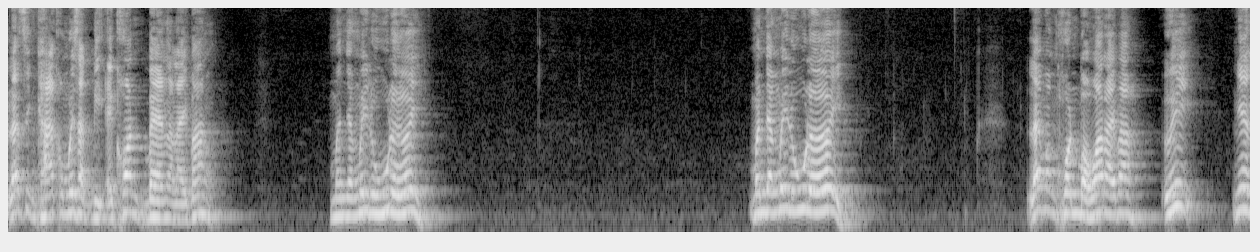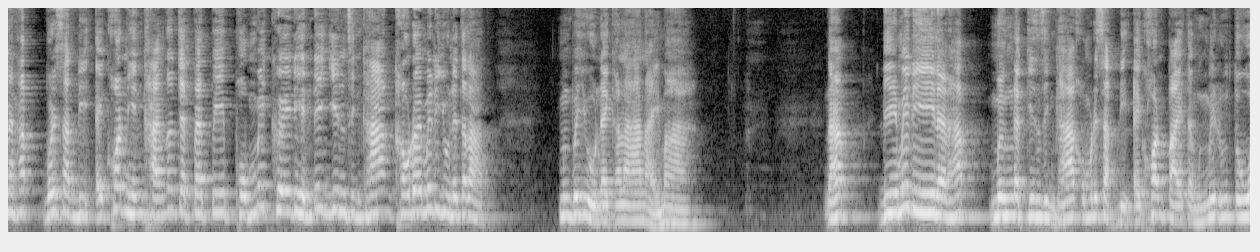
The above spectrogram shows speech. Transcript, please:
และสินค้าของบริษัทดีไอคอนแบรนด์อะไรบ้าง มันยังไม่รู้เลย มันยังไม่รู้เลย และบางคนบอกว่าอะไรบ้างเอ้ยเนี่ยนะครับ บริษัทดีไอคอนเห็นขายมาตั้งเจ็ดแปดปี ผมไม่เคยเห็นได้ยินสินค้า เขาโดยไม่ได้อยู่ในตลาด มึงไปอยู่ในกะลาไหนมา นะครับ ดีไม่ดีนยนะครับ มึงนะกินสินค้าของบริษัทดีไอคอนไป แต่มึงไม่รู้ตัว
